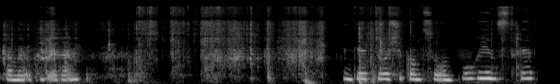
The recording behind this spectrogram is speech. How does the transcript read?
dat moet ook gebeuren. In dit doosje komt zo een poriënstrip.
